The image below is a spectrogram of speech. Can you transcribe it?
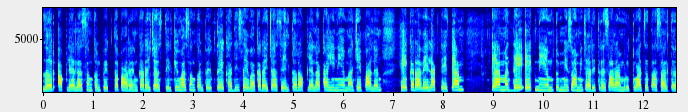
जर आपल्याला संकल्पयुक्त पारायण करायचे असतील किंवा संकल्पयुक्त एखादी सेवा करायची असेल तर आपल्याला काही नियमाचे पालन हे करावे लागते. त्या त्यामध्ये एक नियम तुम्ही स्वामीचारित्र्य सारामृत वाचत असाल तर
